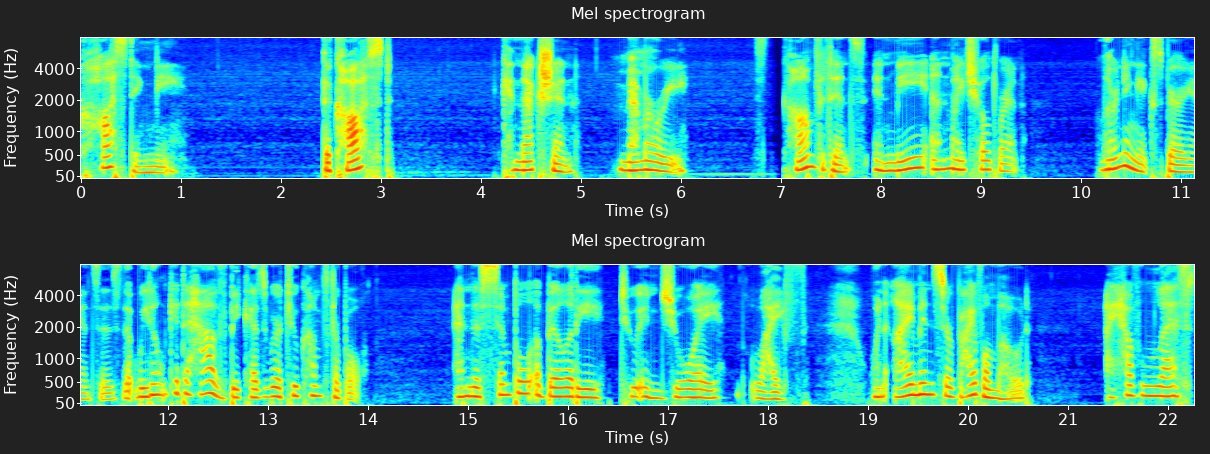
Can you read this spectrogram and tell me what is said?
costing me? The cost? Connection, memory, confidence in me and my children learning experiences that we don't get to have because we're too comfortable, and the simple ability to enjoy life. When I'm in survival mode, I have less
